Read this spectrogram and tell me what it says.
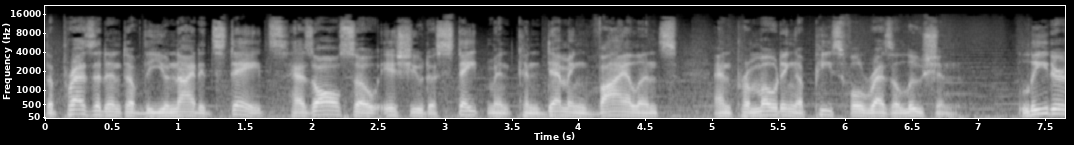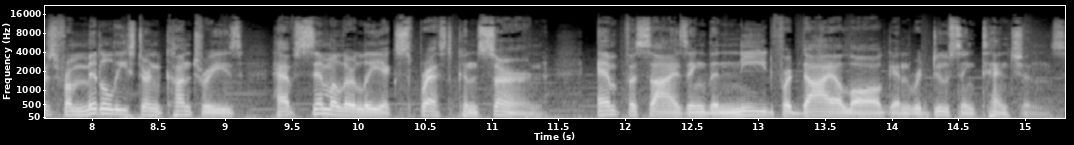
The President of the United States has also issued a statement condemning violence and promoting a peaceful resolution. Leaders from Middle Eastern countries have similarly expressed concern, emphasizing the need for dialogue and reducing tensions.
